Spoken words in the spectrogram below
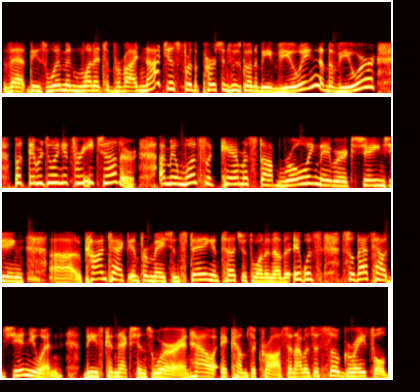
that these women wanted to provide, not just for the person who's going to be viewing the viewer, but they were doing it for each other. I mean, once the camera stopped rolling, they were exchanging uh, contact information, staying in touch with one another. It was so that's how genuine these connections were and how it comes across. And I was just so grateful.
